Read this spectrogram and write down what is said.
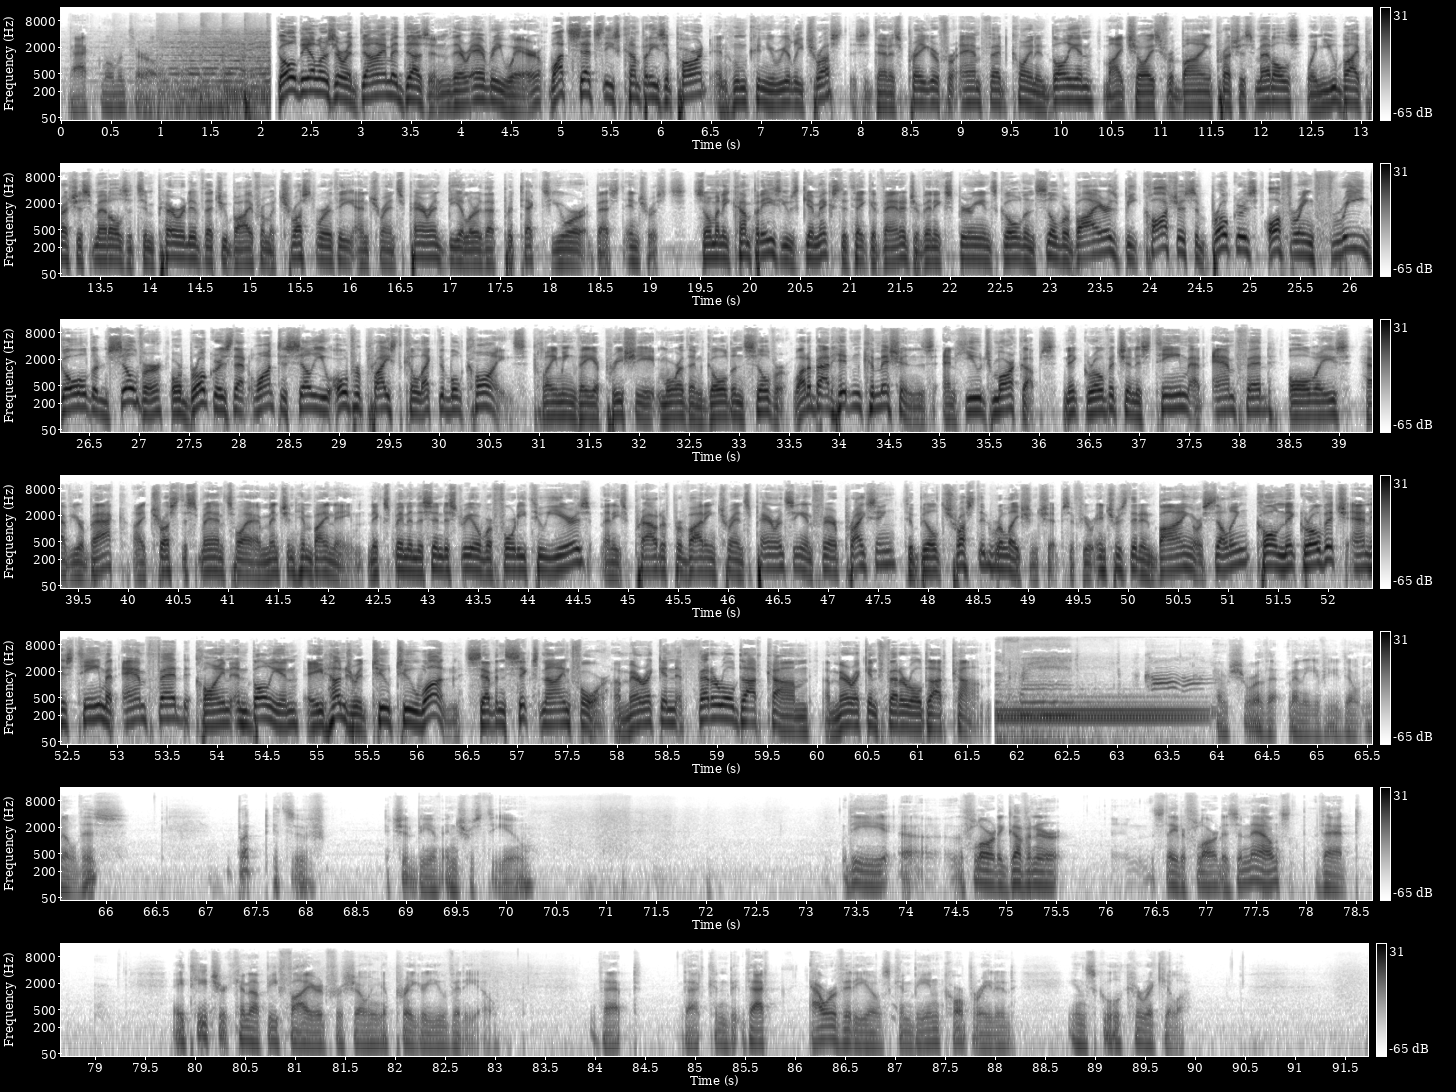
Back momentarily. Gold dealers are a dime a dozen. They're everywhere. What sets these companies apart and whom can you really trust? This is Dennis Prager for AmFed Coin and Bullion, my choice for buying precious metals. When you buy precious metals, it's imperative that you buy from a trustworthy and transparent dealer that protects your best interests. So many companies use gimmicks to take advantage of inexperienced gold and silver buyers. Be cautious of brokers offering free gold and silver or brokers that want to sell you overpriced collectible coins, claiming they appreciate more than gold and silver? What about hidden commissions and huge markups? Nick Grovich and his team at AmFed always have your back. I trust this man. That's why I mention him by name. Nick's been in this industry over 42 years, and he's proud of providing transparency and fair pricing to build trusted relationships. If you're interested in buying or selling, call Nick Grovich and his team at AmFed Coin and Bullion, 800 221 7694. AmericanFederal.com. AmericanFederal.com sure that many of you don't know this, but it's of, it should be of interest to you. The, uh, the Florida governor, the state of Florida, has announced that a teacher cannot be fired for showing a PragerU video. That that can be that our videos can be incorporated in school curricula.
